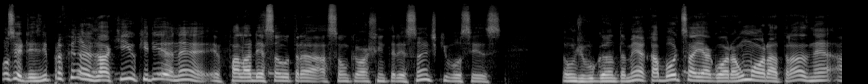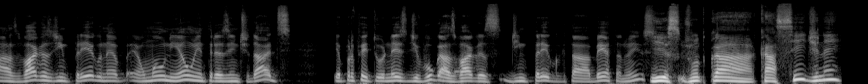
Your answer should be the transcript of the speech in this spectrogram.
Com certeza. E para finalizar aqui, eu queria né, eh, falar dessa outra ação que eu acho interessante, que vocês estão divulgando também. Acabou de sair agora, uma hora atrás, né? As vagas de emprego, né? É uma união entre as entidades. E a prefeitura, né, divulga as vagas de emprego que está aberta, não é isso? Isso, junto com a, com a CID, né?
